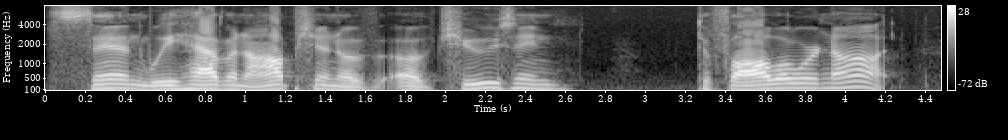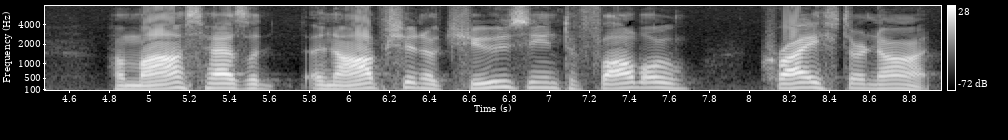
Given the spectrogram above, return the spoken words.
Sin, we have an option of, of choosing to follow or not. Hamas has a, an option of choosing to follow Christ or not.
